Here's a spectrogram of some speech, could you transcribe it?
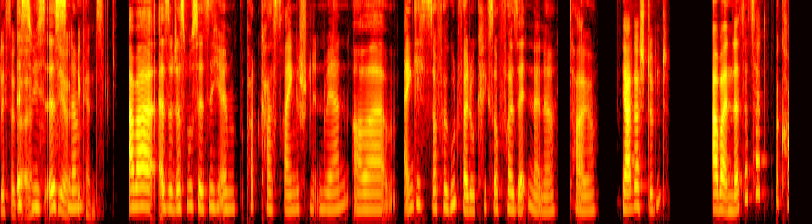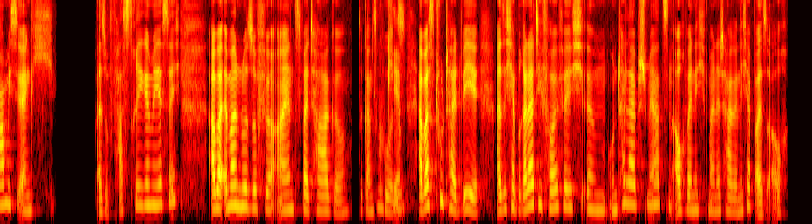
nicht so geil. Ist wie es ist, Ihr, ne? ihr kennt's. Aber, also, das muss jetzt nicht in einen Podcast reingeschnitten werden, aber eigentlich ist es doch voll gut, weil du kriegst auch voll selten deine Tage. Ja, das stimmt. Aber in letzter Zeit bekomme ich sie eigentlich, also fast regelmäßig, aber immer nur so für ein, zwei Tage, so ganz kurz. Okay. Aber es tut halt weh. Also ich habe relativ häufig ähm, Unterleibsschmerzen, auch wenn ich meine Tage nicht habe, also auch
